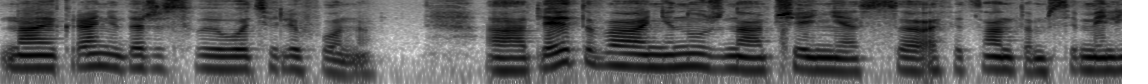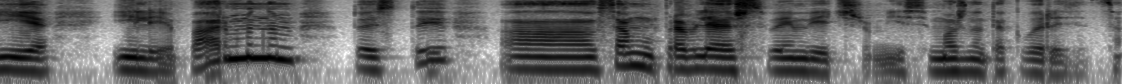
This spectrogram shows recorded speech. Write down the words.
на экране даже своего телефона. А для этого не нужно общение с официантом, сомелье или барменом, то есть ты э, сам управляешь своим вечером, если можно так выразиться.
